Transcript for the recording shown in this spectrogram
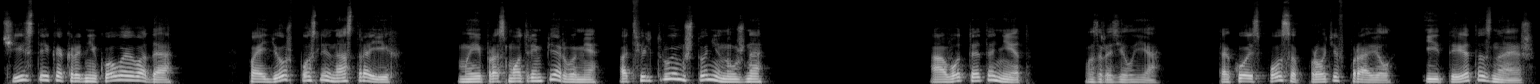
чистые, как родниковая вода. Пойдешь после нас троих. Мы просмотрим первыми, отфильтруем, что не нужно». «А вот это нет», – возразил я. «Такой способ против правил, и ты это знаешь.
